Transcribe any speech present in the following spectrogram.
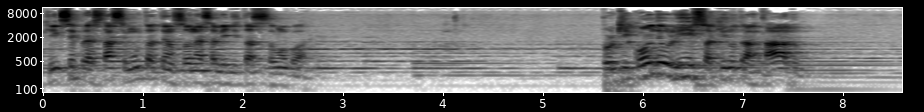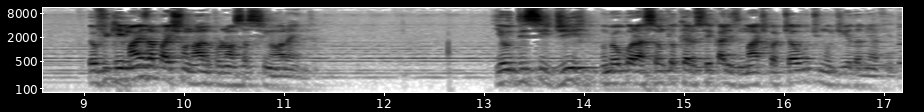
Queria que você prestasse muita atenção nessa meditação agora. Porque quando eu li isso aqui no tratado, eu fiquei mais apaixonado por Nossa Senhora ainda. E eu decidi no meu coração que eu quero ser carismático até o último dia da minha vida.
